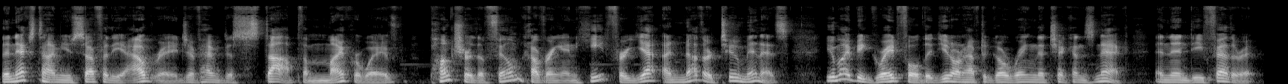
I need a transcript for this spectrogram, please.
The next time you suffer the outrage of having to stop the microwave, puncture the film covering, and heat for yet another two minutes, you might be grateful that you don't have to go wring the chicken's neck and then defeather it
